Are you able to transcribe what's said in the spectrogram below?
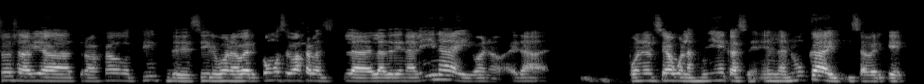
yo ya había trabajado tips de decir, bueno, a ver, cómo se baja la, la, adrenalina y bueno, era ponerse agua en las muñecas, en, la nuca y, y saber que,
